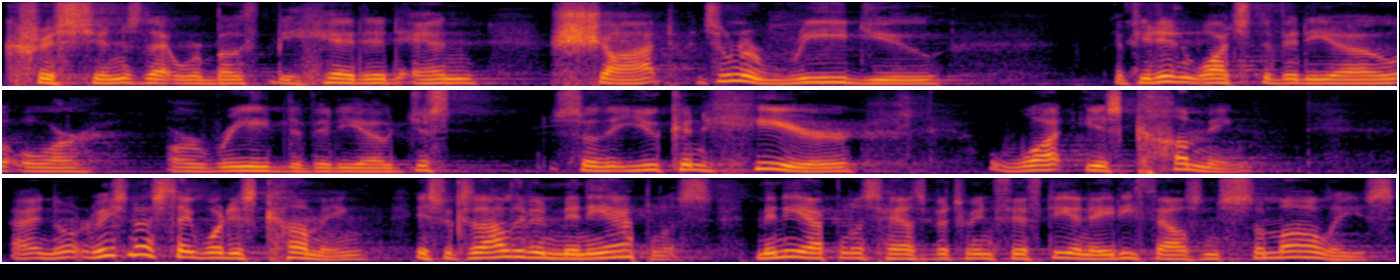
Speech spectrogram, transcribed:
Christians that were both beheaded and shot. I just want to read you, if you didn't watch the video or, or read the video, just so that you can hear what is coming. And the reason I say what is coming is because I live in Minneapolis. Minneapolis has between 50 and 80,000 Somalis.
